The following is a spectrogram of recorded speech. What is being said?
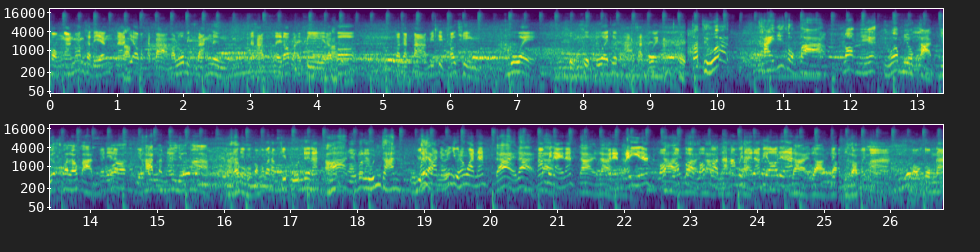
ของงานม่อมสัตว์เลี้ยงนะครับที่เอาประกาศป่ามาร่วมอีกครั้งหนึ่งนะครับในรอบหลายปีแล้วก็ประกาศป่ามีสิทธิ์เข้าชิงด้วยสูงสุดด้วยถ้วยพระมหากษัตริย์ด้วยครับ ก็ถือว่า ใครที่ส่งปลารอบนี้ถือว่ามีโอกาสเยอะก็แล้วกันก็เพเนี่ยราะว่าเดี๋ยวคาร์ดมันให้เยอะมากนะครับเดี๋ยวผพี่มป๋องก็มาทำคลิปลุ้นด้วยนะอ่าเดี๋ยวมาลุ้นกันผมอยู่ก็ทั้องยาวันกเดี๋ยวรู้นี้อยู่ทั้งวันนะ ได้ได้ห้ามไปไหนนะได้ได้ ไปไหนตีนะล็อกได้ล็อกก่อนได้ล็อกก่อนได้นะห้ามไปไหนนะพี่อ้อด้วยนะได้ได้ได้พี่ป๋องไม่มาบอกตรงนะ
